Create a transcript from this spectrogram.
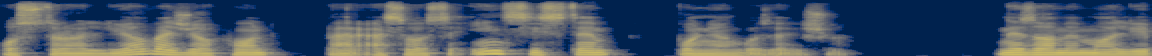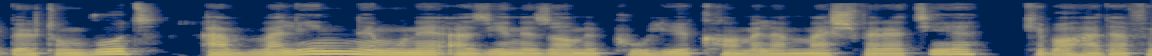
استرالیا و ژاپن بر اساس این سیستم بنیانگذاری شد. نظام مالی برتون وودز اولین نمونه از یک نظام پولی کاملا مشورتیه که با هدف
